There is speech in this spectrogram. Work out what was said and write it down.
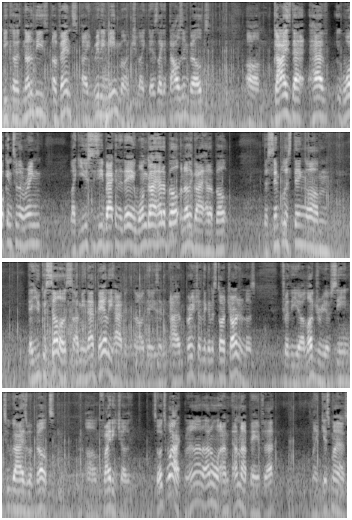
because none of these events like really mean much. Like there's like a thousand belts. Um, guys that have walk into the ring like you used to see back in the day. One guy had a belt, another guy had a belt. The simplest thing um, that you could sell us. I mean, that barely happens nowadays, and I'm pretty sure they're going to start charging us for the uh, luxury of seeing two guys with belts um, fight each other. So it's whack, man. I, I don't. I'm, I'm, not paying for that. Like, kiss my ass.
